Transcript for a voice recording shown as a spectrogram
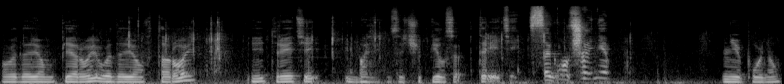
Выдаем первый, выдаем второй. И третий. Блин, зачепился. Третий. С оглушением. Не понял.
